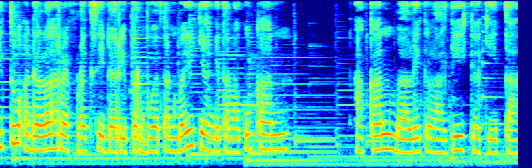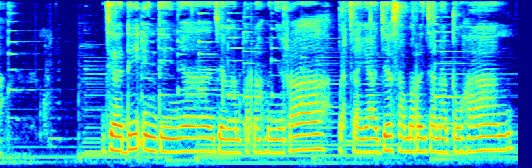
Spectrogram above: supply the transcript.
itu adalah refleksi dari perbuatan baik yang kita lakukan akan balik lagi ke kita. Jadi intinya jangan pernah menyerah, percaya aja sama rencana Tuhan,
